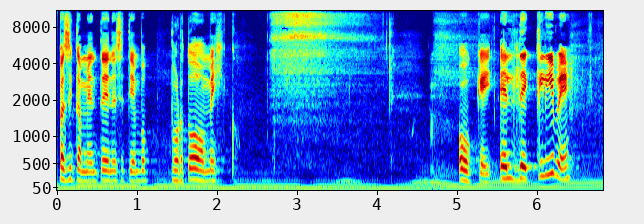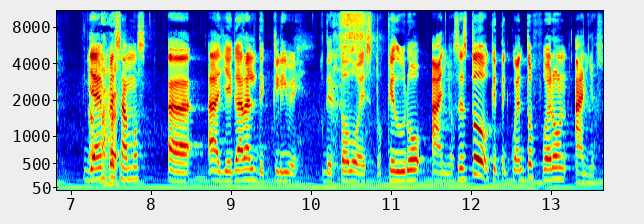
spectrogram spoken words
básicamente en ese tiempo por todo México. Ok, el declive, ya empezamos a, a llegar al declive de todo esto, que duró años. Esto que te cuento fueron años.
